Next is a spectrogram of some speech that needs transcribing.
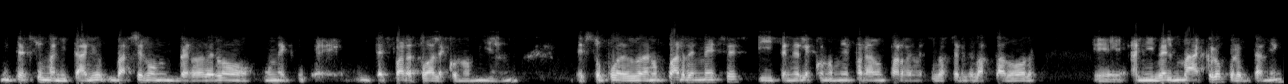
un test humanitario, va a ser un verdadero un, eh, un test para toda la economía. ¿no? Esto puede durar un par de meses y tener la economía parada un par de meses va a ser devastador eh, a nivel macro, pero también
